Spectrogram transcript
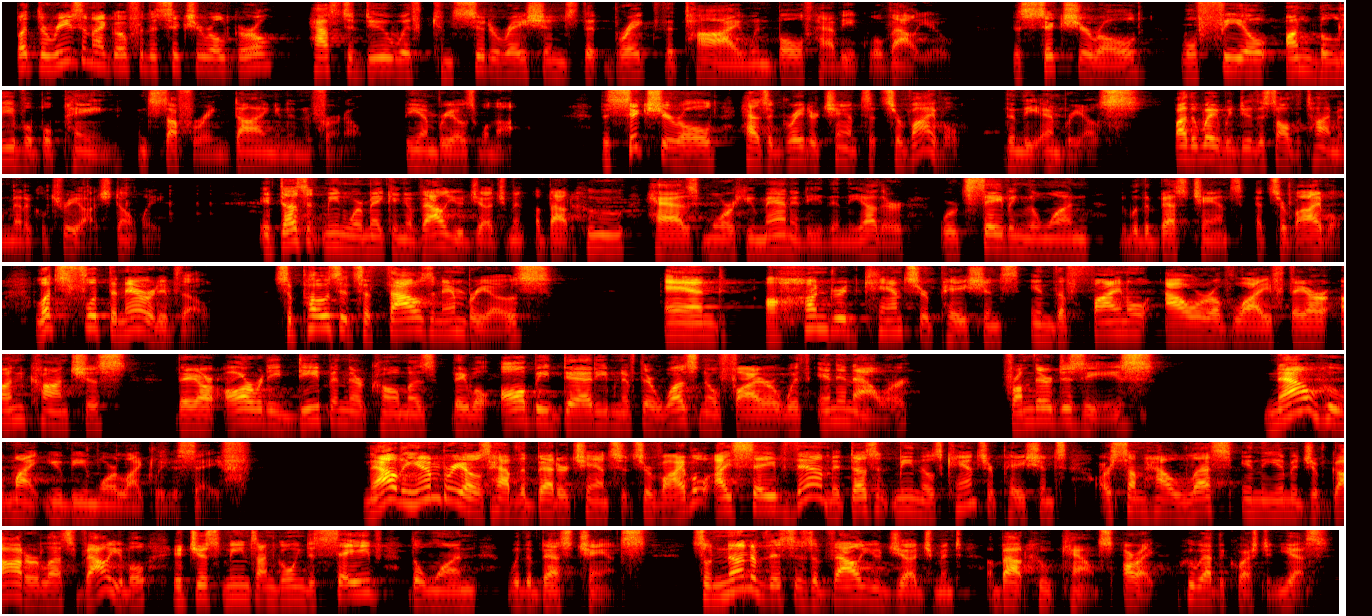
But the reason I go for the six year old girl has to do with considerations that break the tie when both have equal value. The six year old will feel unbelievable pain and suffering dying in an inferno. The embryos will not. The six year old has a greater chance at survival than the embryos. By the way, we do this all the time in medical triage, don't we? It doesn't mean we're making a value judgment about who has more humanity than the other. We're saving the one with the best chance at survival. Let's flip the narrative though. Suppose it's a thousand embryos and a hundred cancer patients in the final hour of life. They are unconscious. They are already deep in their comas. They will all be dead, even if there was no fire, within an hour from their disease. Now, who might you be more likely to save? Now the embryos have the better chance at survival. I save them. It doesn't mean those cancer patients are somehow less in the image of God or less valuable. It just means I'm going to save the one with the best chance. So none of this is a value judgment about who counts. All right, who had the question? Yes.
